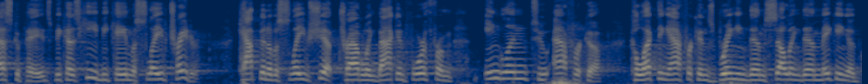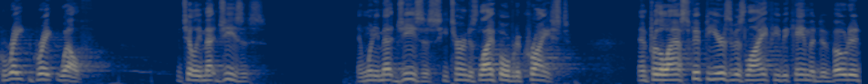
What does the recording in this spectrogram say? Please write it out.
escapades because he became a slave trader, captain of a slave ship traveling back and forth from England to Africa, collecting Africans, bringing them, selling them, making a great, great wealth until he met Jesus. And when he met Jesus, he turned his life over to Christ. And for the last 50 years of his life, he became a devoted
